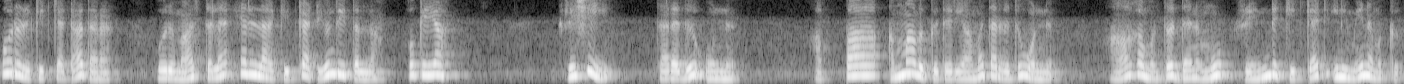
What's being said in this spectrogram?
ஒரு ஒரு கிட்கேட்டாக தரேன். ஒரு மாதத்தில் எல்லா கிட்கேட்டையும் தீத்தரலாம் ஓகேயா ரிஷி தரது ஒன்று அப்பா அம்மாவுக்கு தெரியாமல் தர்றது ஒன்று ஆக மொத்தம் தினமும் ரெண்டு கிட்கேட் இனிமே நமக்கு.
